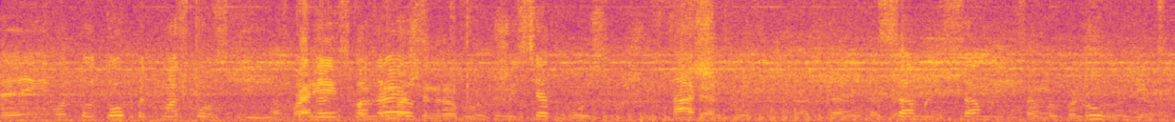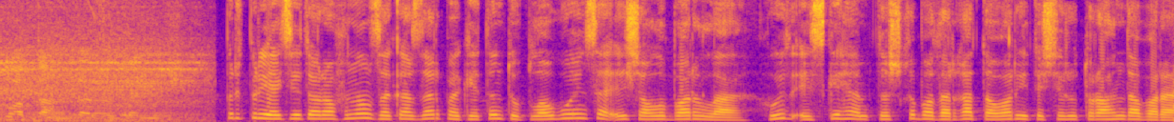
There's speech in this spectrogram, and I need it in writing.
Э, И вот тот опыт московский А понравился. машин работает? 68. Наши. Да, это самый, самый, Самый большой, крупный да. эксплуатант да, заграничный. Предприятие тарафынан заказлар пакетын туплау буенча эш алып барыла. Һүз эске һәм тышкы базарга товар итештерү тураһында бара.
